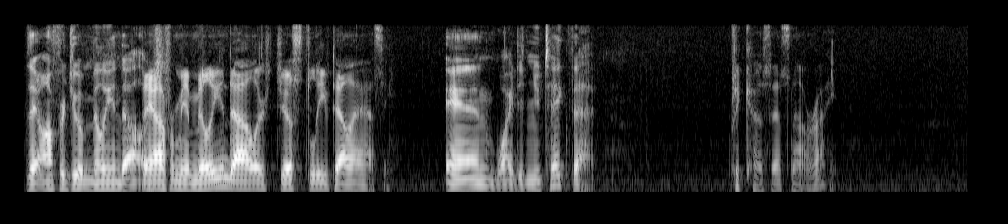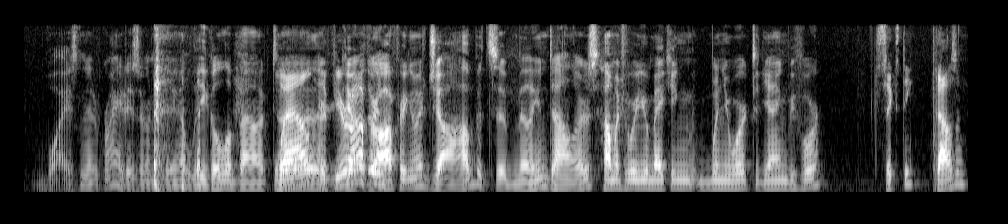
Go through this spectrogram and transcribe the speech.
They offered you a million dollars. They offered me a million dollars just to leave Tallahassee And why didn't you take that? because that's not right. Why isn't it right? Is there anything illegal about? uh, Well, they're- if you're you know, they're offering- offering you a job, it's a million dollars. How much were you making when you worked at Yang before? Sixty thousand.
